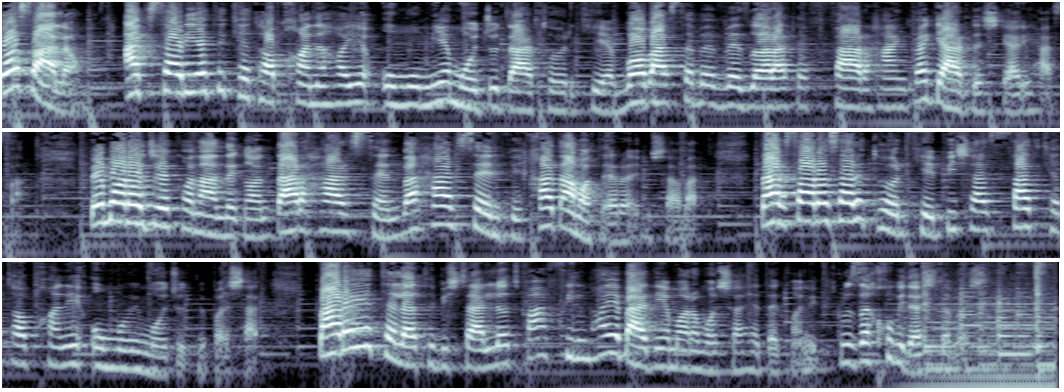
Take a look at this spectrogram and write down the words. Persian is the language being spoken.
با سلام. اکثریت کتابخانه های عمومی موجود در ترکیه وابسته به وزارت فرهنگ و گردشگری هستند. به مراجع کنندگان در هر سن و هر سنفی خدمات ارائه می شود در سراسر ترکیه بیش از 100 کتابخانه عمومی موجود می باشد برای اطلاعات بیشتر لطفا فیلم های بعدی ما را مشاهده کنید. روز خوبی داشته باشید.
